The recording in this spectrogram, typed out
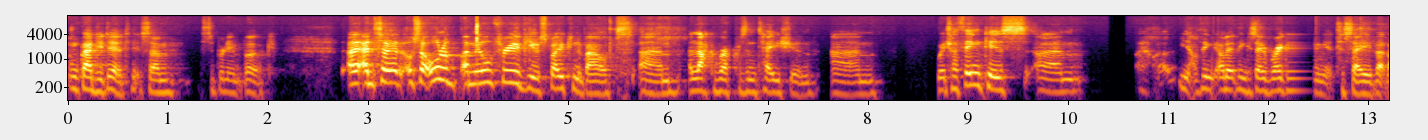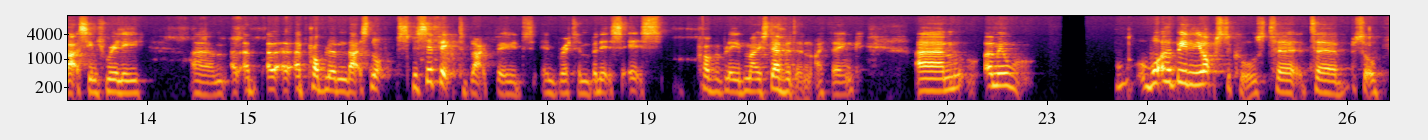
I'm glad you did. It's um, it's a brilliant book. Uh, and so, so all of, I mean, all three of you have spoken about um, a lack of representation, um, which I think is, um, you know, I think I don't think it's overegging it to say that that seems really um, a, a, a, problem that's not specific to black food in Britain, but it's it's probably most evident. I think. Um, I mean, what have been the obstacles to to sort of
